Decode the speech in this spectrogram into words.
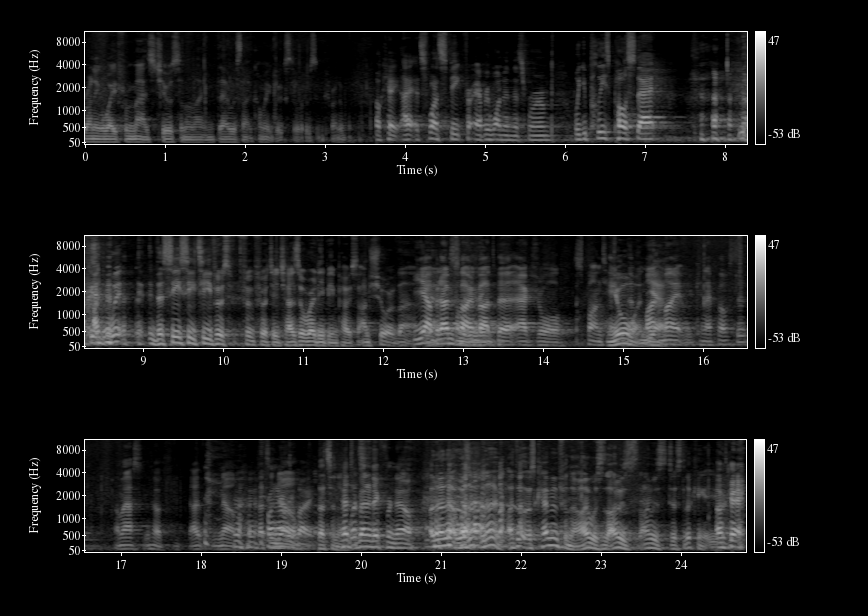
running away from Mads Mikkelsen and I. There was that comic book store. It was incredible. Okay, I just want to speak for everyone in this room. Will you please post that? The CCTV footage has already been posted. I'm sure of that. Yeah, but I'm talking made- about the actual spontaneous. Your the- one, my, yeah. my- can I post it? I'm asking. No, I, no that's a no. everybody. That's a no. That's Benedict for no. Oh, no, no, was it? No, I thought it was Kevin for no. I was, I was, I was just looking at you. Okay.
